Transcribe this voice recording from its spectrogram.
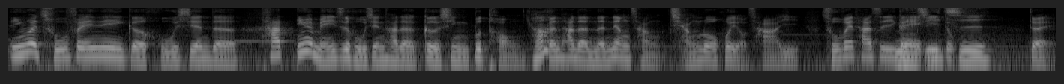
因为除非那个狐仙的他，因为每一只狐仙它的个性不同啊，跟它的能量场强弱会有差异，除非它是一个每一只对，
